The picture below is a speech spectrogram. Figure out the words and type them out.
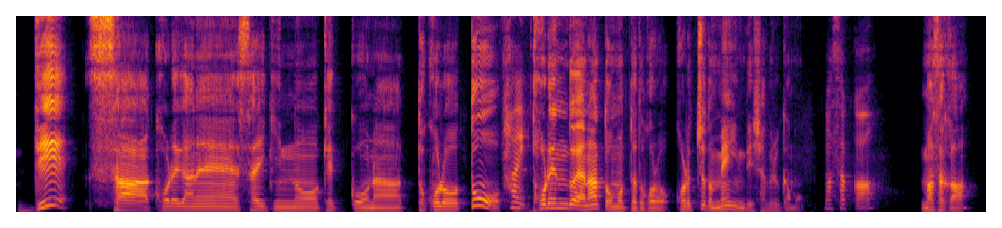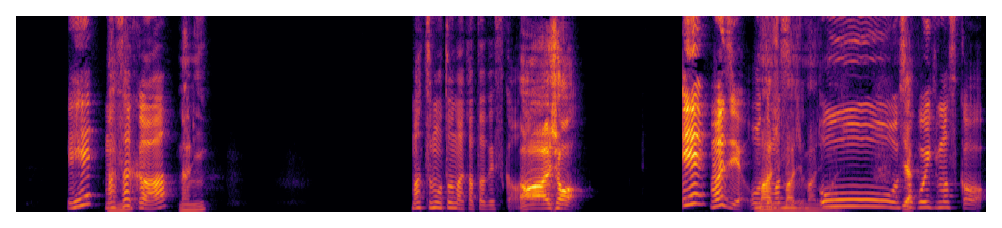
じでさあこれがね最近の結構なところとはい。トレンドやなと思ったところ。これちょっとメインで喋るかも。まさか？まさか？え？まさか？何？松本中田ですか？あーよいしょえマジマジマジマジ。おーそこ行きますか？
